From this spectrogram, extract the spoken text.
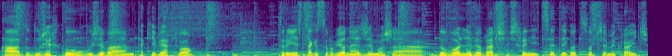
a do dużych kół używałem takie wiertło, które jest tak zrobione, że można dowolnie wybrać średnicę tego, co chcemy kroić.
